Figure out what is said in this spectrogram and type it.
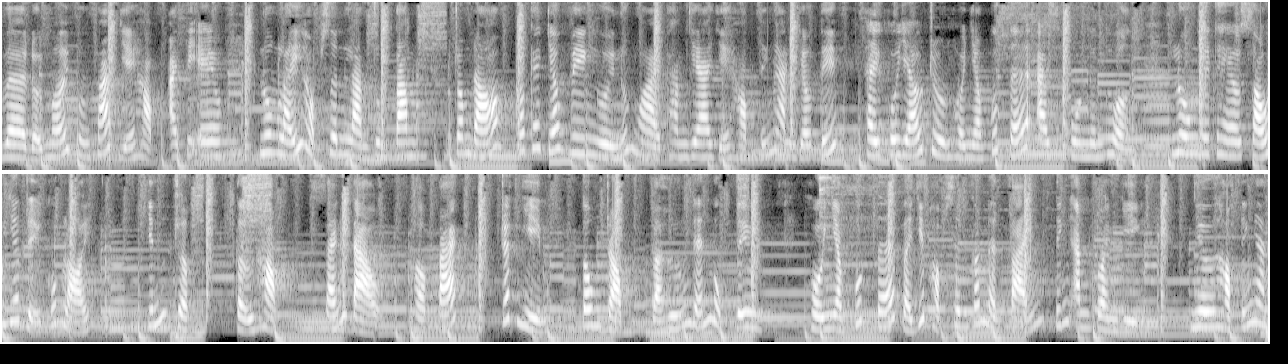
về đổi mới phương pháp dạy học ITL, luôn lấy học sinh làm trung tâm. Trong đó có các giáo viên người nước ngoài tham gia dạy học tiếng Anh giao tiếp. Thầy cô giáo trường hội nhập quốc tế iSchool Ninh Thuận luôn đi theo 6 giá trị cốt lõi: chính trực, tự học, sáng tạo, hợp tác, trách nhiệm, tôn trọng và hướng đến mục tiêu hội nhập quốc tế và giúp học sinh có nền tảng tiếng Anh toàn diện như học tiếng Anh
